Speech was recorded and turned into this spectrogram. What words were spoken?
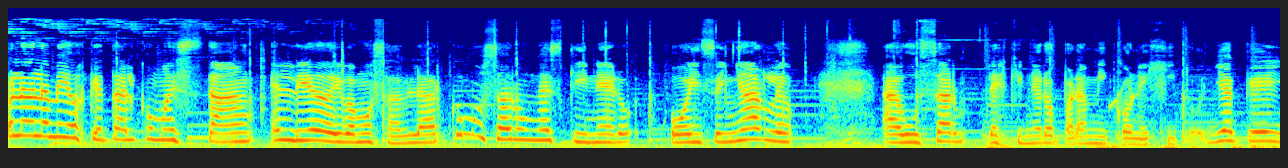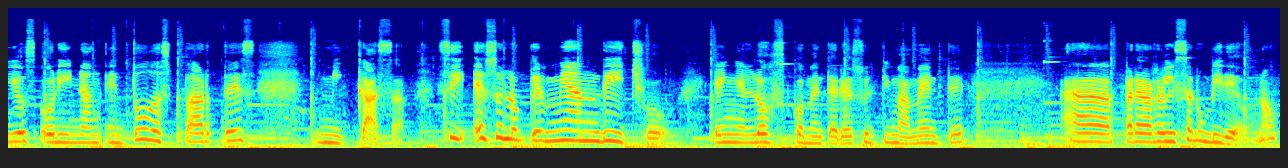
Hola, hola amigos, ¿qué tal? ¿Cómo están? El día de hoy vamos a hablar cómo usar un esquinero o enseñarle a usar el esquinero para mi conejito, ya que ellos orinan en todas partes mi casa. Sí, eso es lo que me han dicho en los comentarios últimamente uh, para realizar un video, ¿no?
